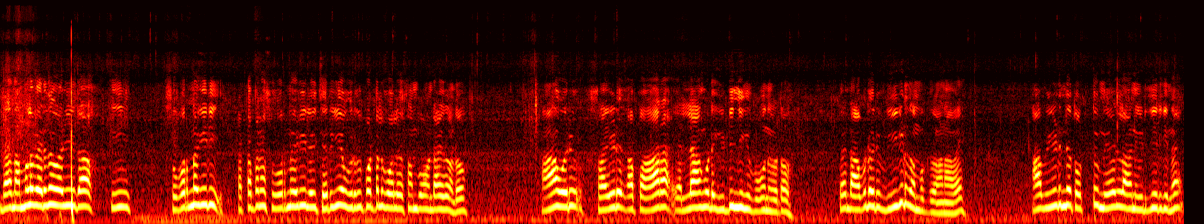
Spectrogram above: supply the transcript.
ഇതാ നമ്മൾ വരുന്ന വഴി ഇതാ ഈ സുവർണഗിരി കട്ടപ്പന സുവർണഗിരിയിൽ ചെറിയ ഉരുൾപൊട്ടൽ പോലെ സംഭവം ഉണ്ടായതുകൊണ്ടോ ആ ഒരു സൈഡ് ആ പാറ എല്ലാം കൂടെ ഇടിഞ്ഞിങ്ങി പോകുന്നു കേട്ടോ. അതുകൊണ്ട് അവിടെ ഒരു വീട് നമുക്ക് കാണാവേ. ആ വീടിന്റെ തൊട്ട് മേളിലാണ് ഇടിഞ്ഞിരിക്കുന്നത്.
